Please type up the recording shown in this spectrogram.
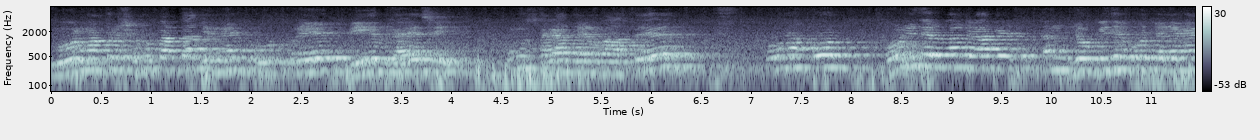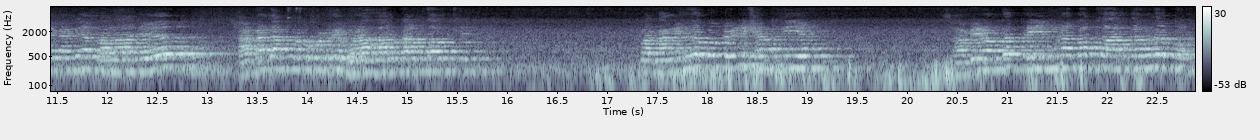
ਮੂਲ ਮੰਤਰ ਸ਼ੁਰੂ ਕਰਤਾ, ਜਿੰਨੇ ਭੂਤ ਪ੍ਰੇਤ ਵੀਰ ਗਏ ਸੀ, ਉਹਨੂੰ ਸਜ਼ਾ ਦੇਣ ਵਾਸਤੇ ਉਹਨਾਂ ਕੋਲ ਥੋੜੀ ਦੇਰ ਬਾਅਦ ਜਾ ਕੇ ਜੋਗੀ ਦੇ ਕੋਲ ਚਲੇ ਗਏ, ਕਹਿੰਦੇ ਆ, ਮਹਾਰਾਜ, ਸਾਡਾ ਤਾਂ ਕੁੱਟ ਕੁੱਟ ਕੇ ਬੁਰਾ ਹਾਲ ਕਰਤਾ ਉੱਥੇ। ਪਤਾ ਨਹੀਂ ਉਹਦਾ ਕੋਈ ਕਿਹੜੀ ਸ਼ਕਤੀ ਹੈ। ਸਾਡੇ ਨਾਲ ਤਾਂ ਬੇਈਮਾਨਾ ਬਾਤ ਤਾਕਤ ਉਹਦੇ ਕੋਲ।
